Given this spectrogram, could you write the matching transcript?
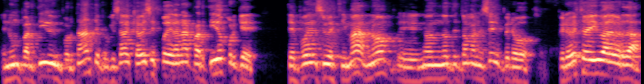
en un partido importante, porque sabes que a veces puede ganar partidos porque te pueden subestimar, ¿no? Eh, ¿no? ¿no? te toman en serio, pero, pero esto iba de verdad.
